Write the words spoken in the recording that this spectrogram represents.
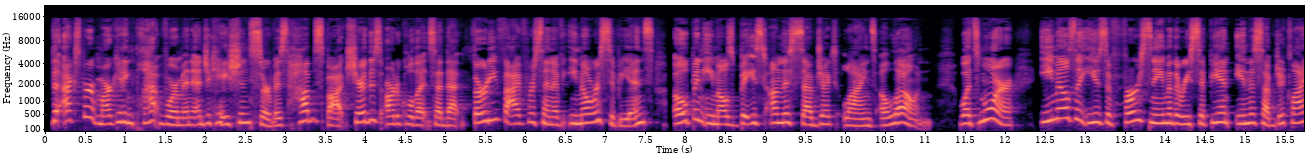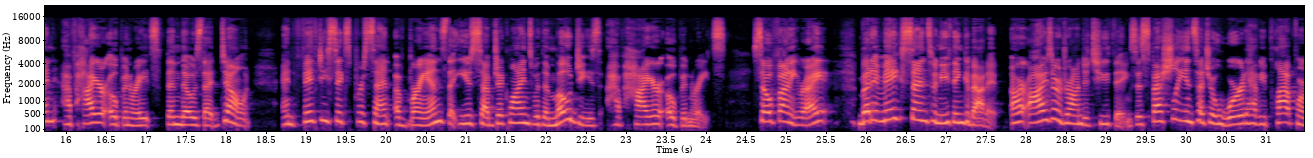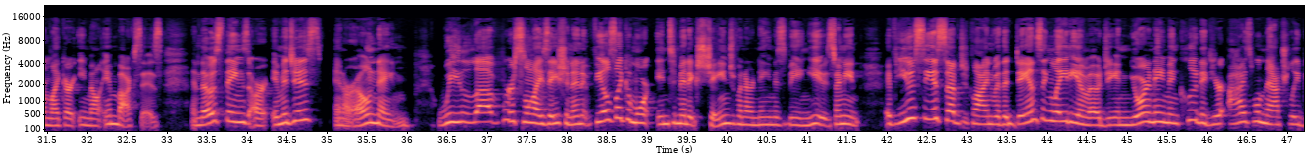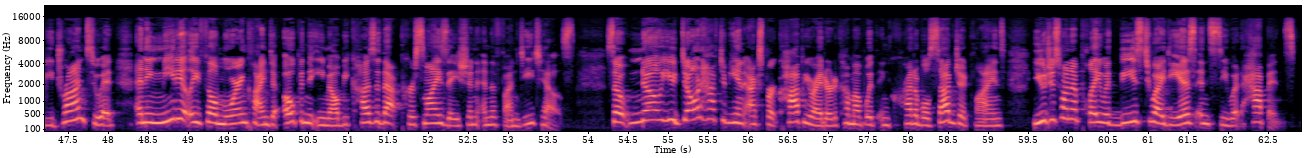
The expert marketing platform and education service HubSpot shared this article that said that 35% of email recipients open emails based on the subject lines alone. What's more, Emails that use the first name of the recipient in the subject line have higher open rates than those that don't. And 56% of brands that use subject lines with emojis have higher open rates. So funny, right? But it makes sense when you think about it. Our eyes are drawn to two things, especially in such a word heavy platform like our email inboxes. And those things are images and our own name. We love personalization and it feels like a more intimate exchange when our name is being used. I mean, if you see a subject line with a dancing lady emoji and your name included, your eyes will naturally be drawn to it and immediately feel more inclined to open the email because of that personalization and the fun details. So, no, you don't have to be an expert copywriter to come up with incredible subject lines. You just want to play with these two ideas and see what happens.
